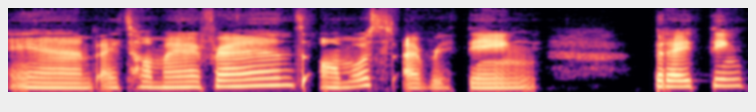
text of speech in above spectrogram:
and I tell my friends almost everything. But I think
